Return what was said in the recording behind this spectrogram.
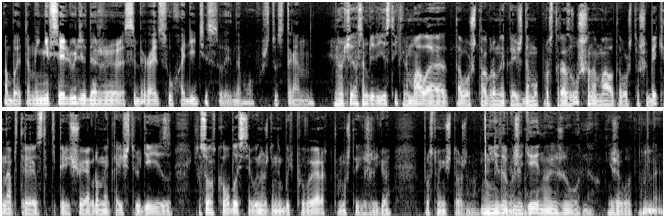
об этом. И не все люди даже собираются уходить из своих домов, что странно. Ну, вообще, на самом деле, действительно, мало того, что огромное количество домов просто разрушено, мало того, что Шебекина обстреливаются, так теперь еще и огромное количество людей из Херсонской области вынуждены быть в ПВР, потому что их жилье просто уничтожено. Не конечно. только людей, но и животных. И животных. Да.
